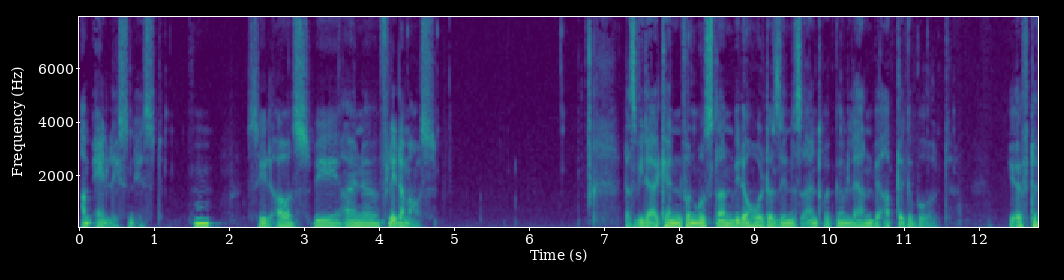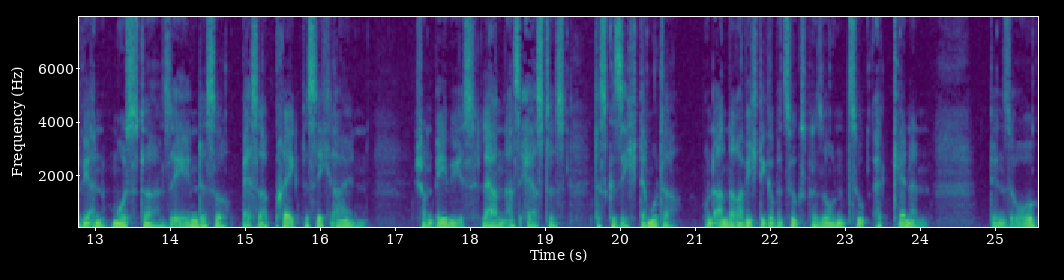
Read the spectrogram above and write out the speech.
am ähnlichsten ist. Hm, sieht aus wie eine Fledermaus. Das Wiedererkennen von Mustern wiederholter Sinneseindrücke lernen wir ab der Geburt. Je öfter wir ein Muster sehen, desto besser prägt es sich ein. Schon Babys lernen als erstes das Gesicht der Mutter und anderer wichtiger Bezugspersonen zu erkennen, denn so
